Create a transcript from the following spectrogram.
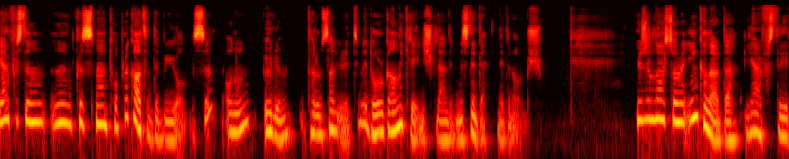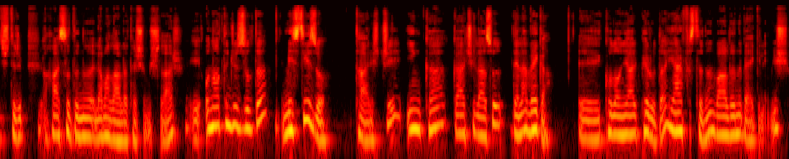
Yer fıstığının kısmen toprak altında büyüyor olması onun ölüm, tarımsal üretim ve doğurganlık ile ilişkilendirilmesine de neden olmuş. Yüzyıllar sonra İnkalar da yer fıstığı yetiştirip hasadını lamalarla taşımışlar. 16. E, yüzyılda Mestizo tarihçi Inca Garcilaso de la Vega e, kolonyal Peru'da yer fıstığının varlığını belgelemiş.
